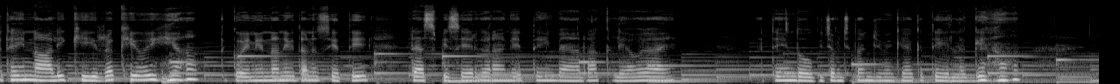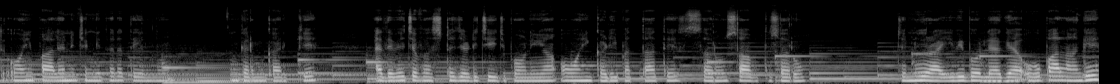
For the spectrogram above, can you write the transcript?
ਇੱਥੇ ਅਸੀਂ ਨਾਲ ਹੀ ਖੀਰ ਰੱਖੀ ਹੋਈ ਆ ਤੇ ਕੋਈ ਨਹੀਂ, ਇਹਨਾਂ ਦੀ ਵੀ ਤੁਹਾਨੂੰ ਛੇਤੀ ਰੈਸਪੀ ਸ਼ੇਅਰ ਕਰਾਂਗੇ। ਇੱਥੇ ਹੀ ਬੈਨ ਰੱਖ ਲਿਆ ਹੋਇਆ ਹੈ। ਇੱਥੇ ਹੀ ਦੋ ਕੁ ਚਮਚ ਤੁਹਾਨੂੰ ਜਿਵੇਂ ਕਿਹਾ ਕਿ ਤੇਲ ਲੱਗੇਗਾ। ਤੇ ਉਹ ਹੀ ਪਾ ਲੈਣੀ ਚੰਗੀ ਤਰ੍ਹਾਂ ਤੇਲ ਨੂੰ ਗਰਮ ਕਰਕੇ। ਇਹਦੇ ਵਿੱਚ ਫਸਟ ਜਿਹੜੀ ਚੀਜ਼ ਪਾਉਣੀ ਆ, ਉਹ ਅਸੀਂ ਕੜੀ ਪੱਤਾ ਤੇ ਸਰੋਂ ਸਾਬਤ ਸਰੋਂ, ਜਿਹਨੂੰ ਰਾਈ ਵੀ ਬੋਲਿਆ ਗਿਆ, ਉਹ ਪਾ ਲਾਂਗੇ।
